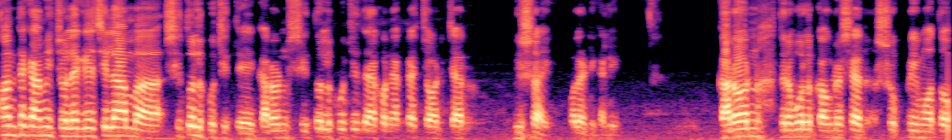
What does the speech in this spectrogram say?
ওখান থেকে আমি চলে গিয়েছিলাম শীতলকুচিতে, কারণ শীতলকুচিতে এখন একটা চর্চার বিষয় পলিটিক্যালি কারণ তৃণমূল কংগ্রেসের সুপ্রিমতো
